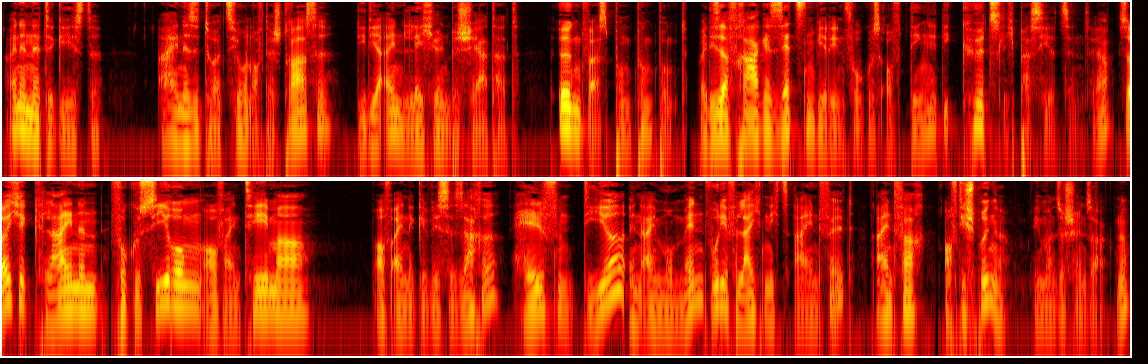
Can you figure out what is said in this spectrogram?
Eine nette Geste, eine Situation auf der Straße, die dir ein Lächeln beschert hat irgendwas, Punkt, Punkt, Punkt. Bei dieser Frage setzen wir den Fokus auf Dinge, die kürzlich passiert sind. Ja? Solche kleinen Fokussierungen auf ein Thema, auf eine gewisse Sache, helfen dir in einem Moment, wo dir vielleicht nichts einfällt, einfach auf die Sprünge, wie man so schön sagt. Ne?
